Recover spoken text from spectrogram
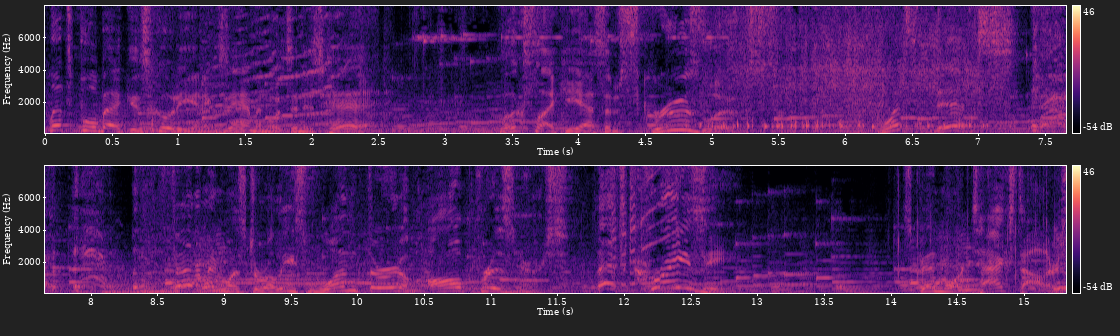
let's pull back his hoodie and examine what's in his head. Looks like he has some screws loose. What's this? Fetterman wants to release one third of all prisoners. That's crazy! Spend more tax dollars,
